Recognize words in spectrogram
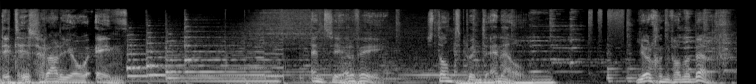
Dit is Radio 1. NCRV. Stand.nl. Jurgen van den Berg.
